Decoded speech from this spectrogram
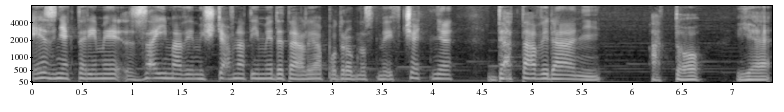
i s některými zajímavými šťavnatými detaily a podrobnostmi, včetně data vydání. A to je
